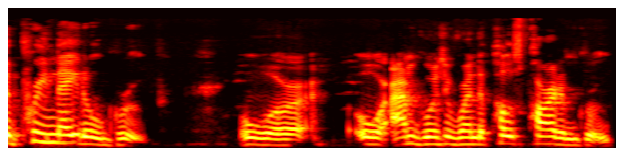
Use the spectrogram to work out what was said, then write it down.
the prenatal group or or i'm going to run the postpartum group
